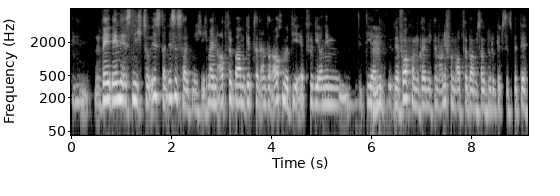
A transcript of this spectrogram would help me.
wenn es nicht so ist, dann ist es halt nicht. Ich meine, ein Apfelbaum gibt halt einfach auch nur die Äpfel, die an dem, die an mhm. den Blüten hervorkommen können. Ich kann auch nicht vom Apfelbaum sagen, du, du gibst jetzt bitte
